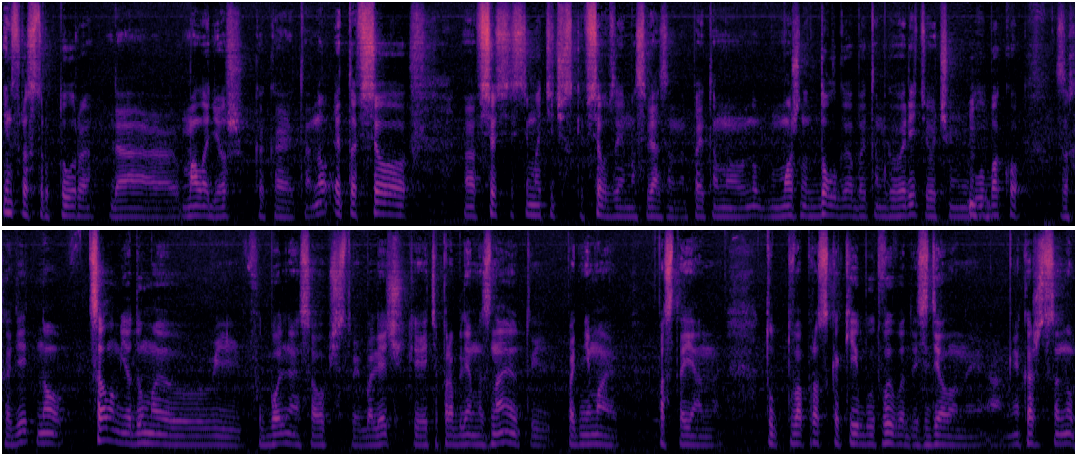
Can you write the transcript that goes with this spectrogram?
инфраструктура, да, молодежь какая-то. Ну, это все, э, все систематически, все взаимосвязано, поэтому ну, можно долго об этом говорить и очень глубоко заходить, но в целом, я думаю, и футбольное сообщество, и болельщики эти проблемы знают и поднимают постоянно. Тут вопрос, какие будут выводы сделаны. А мне кажется, ну,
